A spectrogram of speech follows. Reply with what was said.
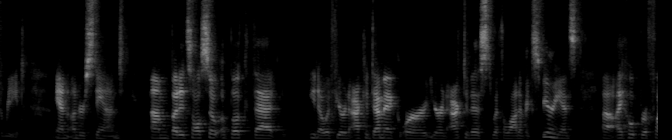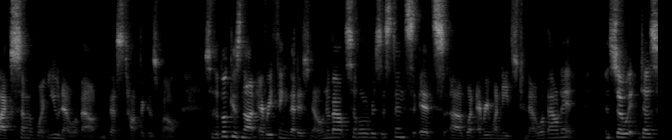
to read and understand. Um, but it's also a book that, you know, if you're an academic or you're an activist with a lot of experience, uh, I hope reflects some of what you know about this topic as well. So the book is not everything that is known about civil resistance, it's uh, what everyone needs to know about it. And so it does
